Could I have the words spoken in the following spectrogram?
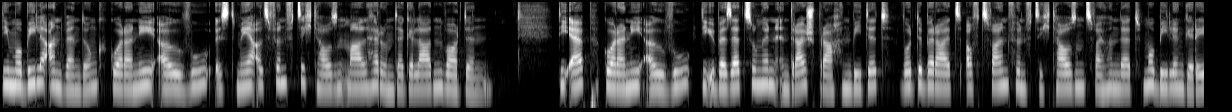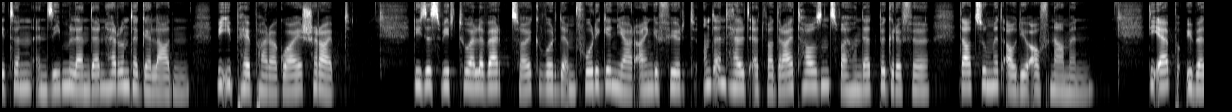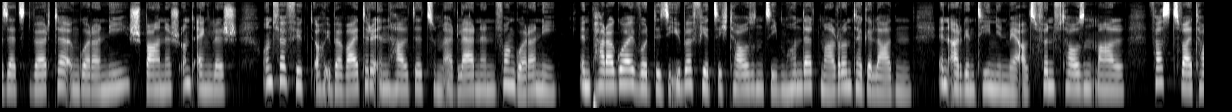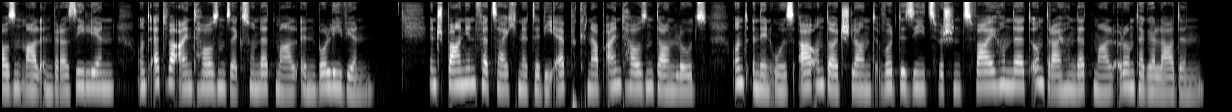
Die mobile Anwendung Guarani Auvu ist mehr als 50.000 Mal heruntergeladen worden. Die App Guarani Auvu, die Übersetzungen in drei Sprachen bietet, wurde bereits auf 52.200 mobilen Geräten in sieben Ländern heruntergeladen, wie IP Paraguay schreibt. Dieses virtuelle Werkzeug wurde im vorigen Jahr eingeführt und enthält etwa 3200 Begriffe, dazu mit Audioaufnahmen. Die App übersetzt Wörter in Guarani, Spanisch und Englisch und verfügt auch über weitere Inhalte zum Erlernen von Guarani. In Paraguay wurde sie über 40.700 Mal runtergeladen, in Argentinien mehr als 5.000 Mal, fast 2.000 Mal in Brasilien und etwa 1.600 Mal in Bolivien. In Spanien verzeichnete die App knapp 1000 Downloads und in den USA und Deutschland wurde sie zwischen 200 und 300 Mal runtergeladen.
